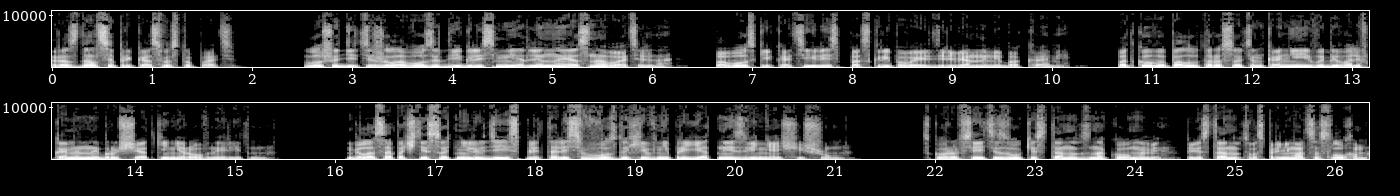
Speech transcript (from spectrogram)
Раздался приказ выступать. Лошади-тяжеловозы двигались медленно и основательно. Повозки катились, поскрипывая деревянными боками. Подковы полутора сотен коней выбивали в каменной брусчатке неровный ритм. Голоса почти сотни людей сплетались в воздухе в неприятный звенящий шум. Скоро все эти звуки станут знакомыми, перестанут восприниматься слухом,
